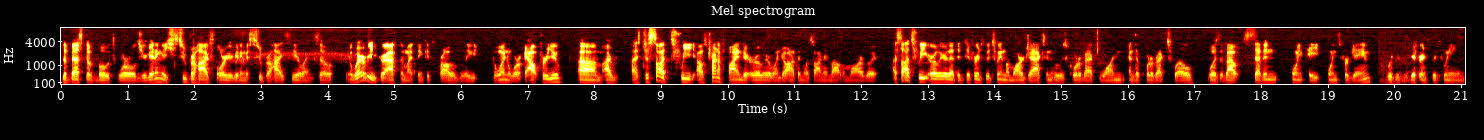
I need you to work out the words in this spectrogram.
the best of both worlds. You're getting a super high floor, you're getting a super high ceiling. So you know, wherever you draft him, I think it's probably going to work out for you. Um, I I just saw a tweet. I was trying to find it earlier when Jonathan was talking about Lamar, but I saw a tweet earlier that the difference between Lamar Jackson, who was quarterback one, and the quarterback twelve was about seven point eight points per game, which is the difference between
